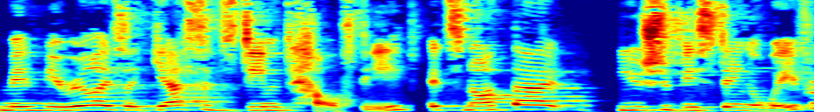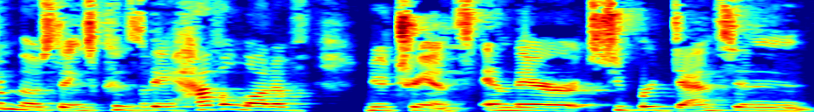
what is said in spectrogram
made me realize like yes it's deemed healthy it's not that you should be staying away from those things because they have a lot of nutrients and they're super dense in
